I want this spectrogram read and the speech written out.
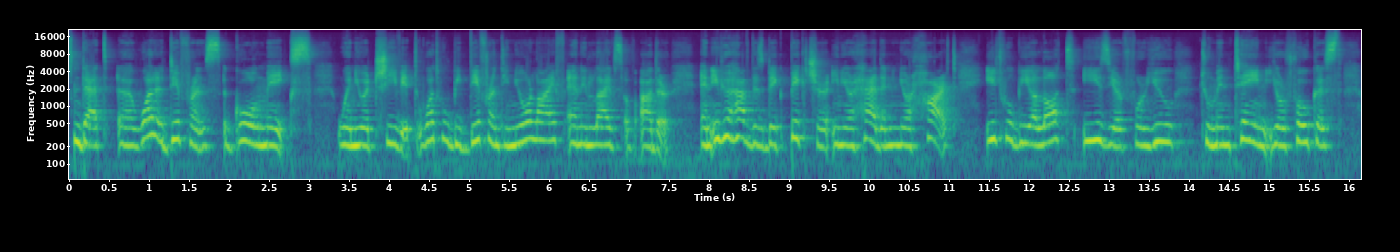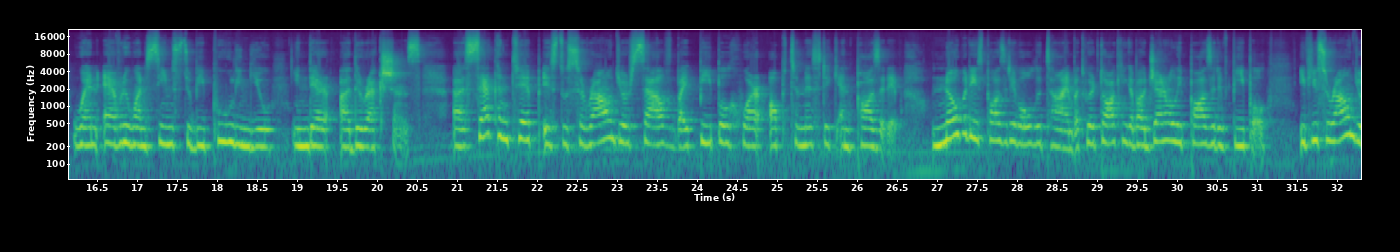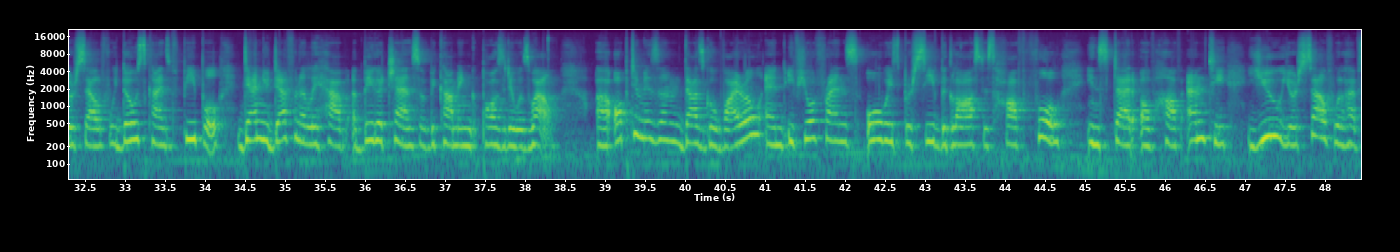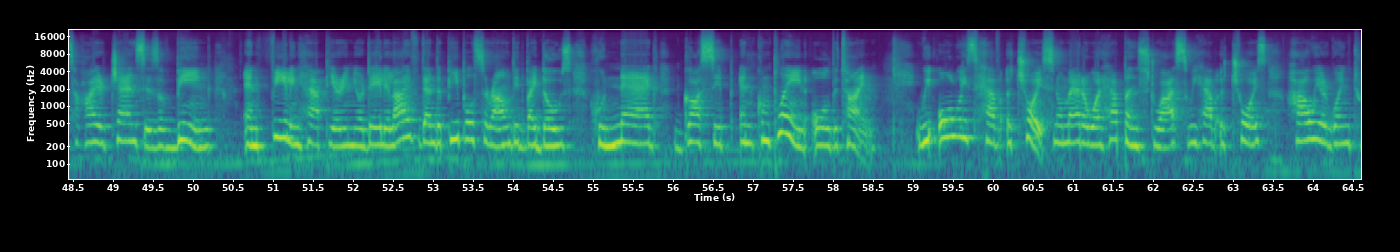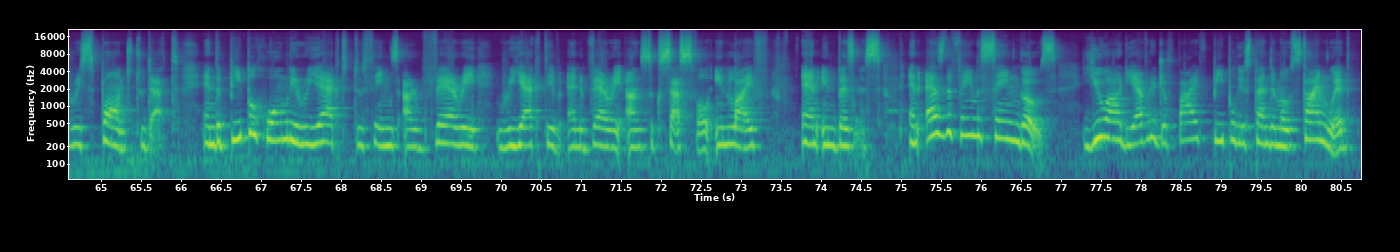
that uh, what a difference a goal makes when you achieve it. What will be different in your life and in lives of other? And if you have this big picture in your head and in your heart it will be a lot easier for you to maintain your focus when everyone seems to be pulling you in their uh, directions. A second tip is to surround yourself by people who are optimistic and positive. Nobody is positive all the time, but we're talking about generally positive people. If you surround yourself with those kinds of people, then you definitely have a bigger chance of becoming positive as well uh, optimism does go viral, and if your friends always perceive the glass as half full instead of half empty, you yourself will have higher chances of being and feeling happier in your daily life than the people surrounded by those who nag, gossip, and complain all the time. We always have a choice, no matter what happens to us, we have a choice how we are going to respond to that. And the people who only react to things are very reactive and very unsuccessful in life and in business. And as the famous saying goes, you are the average of five people you spend the most time with.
